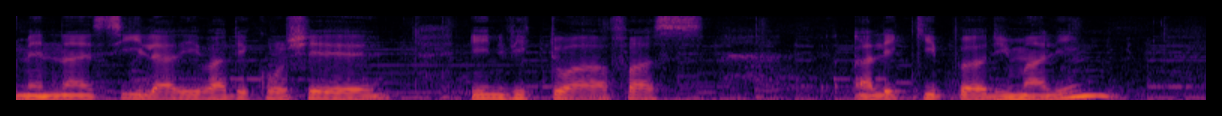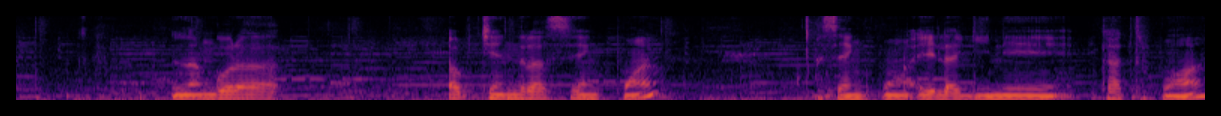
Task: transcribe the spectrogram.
Maintenant, s'il arrive à décrocher une victoire face à l'équipe du Mali, l'Angola obtiendra 5 points. 5 points et la Guinée 4 points,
